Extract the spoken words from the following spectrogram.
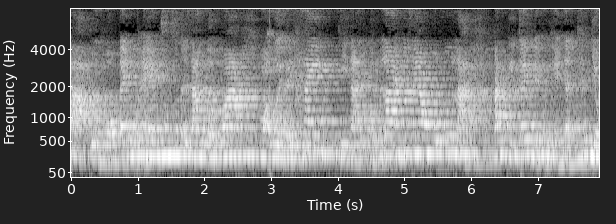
và ủng hộ kênh của em trong suốt thời gian vừa qua mọi người thấy hay thì là bấm like video cũng như là đăng ký kênh để có thể nhận thêm nhiều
